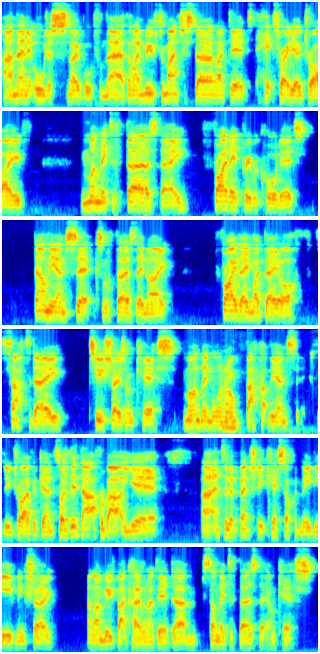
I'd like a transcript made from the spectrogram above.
and then it all just snowballed from there. Then I moved to Manchester and I did Hits Radio Drive Monday to Thursday, Friday pre-recorded, down the M6 on a Thursday night, Friday my day off, Saturday two shows on Kiss, Monday morning wow. back up the M6 to do Drive again. So I did that for about a year uh, until eventually Kiss offered me the evening show, and I moved back home and I did um, Sunday to Thursday on Kiss,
